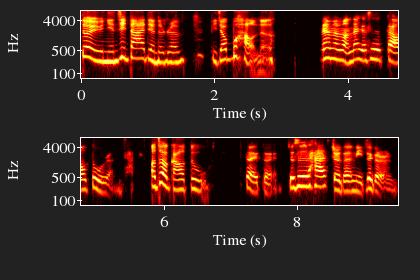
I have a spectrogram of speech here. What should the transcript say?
对于年纪大一点的人 比较不好呢？没有没有没有，那个是高度人才。哦，这有高度对对，就是他觉得你这个人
